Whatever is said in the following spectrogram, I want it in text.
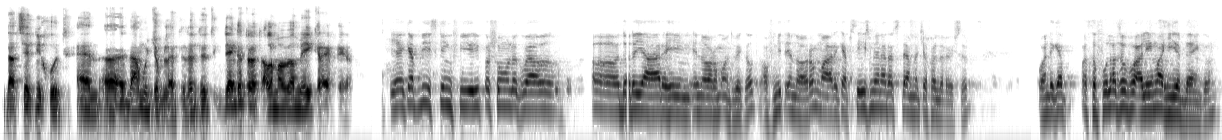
dat zit niet goed. En uh, daar moet je op letten. Dat, dat, ik denk dat we dat allemaal wel meekrijgen. Ja. Ja, ik heb die Sking Fury persoonlijk wel uh, door de jaren heen enorm ontwikkeld. Of niet enorm, maar ik heb steeds meer naar dat stemmetje geluisterd. Want ik heb het gevoel dat we alleen maar hier denken.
